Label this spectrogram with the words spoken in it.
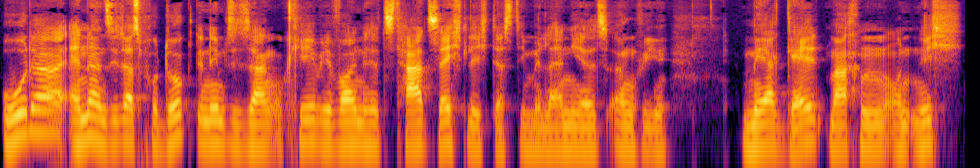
Oder ändern sie das Produkt, indem sie sagen, okay, wir wollen jetzt tatsächlich, dass die Millennials irgendwie mehr Geld machen und nicht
